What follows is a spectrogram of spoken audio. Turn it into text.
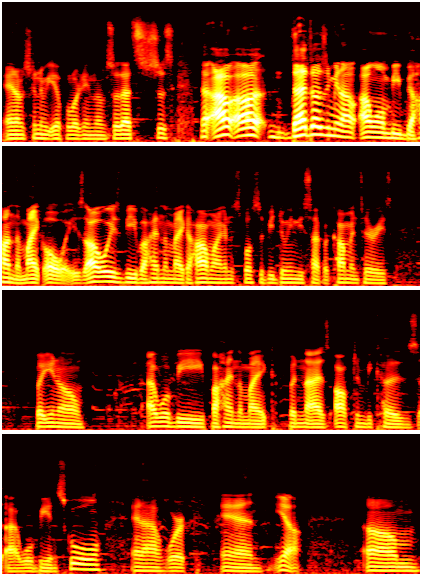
and I'm just gonna be uploading them. So that's just that. I, I, that doesn't mean I, I won't be behind the mic always. I always be behind the mic. How am I gonna supposed to be doing these type of commentaries? But you know, I will be behind the mic, but not as often because I will be in school and I have work. And yeah, um,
